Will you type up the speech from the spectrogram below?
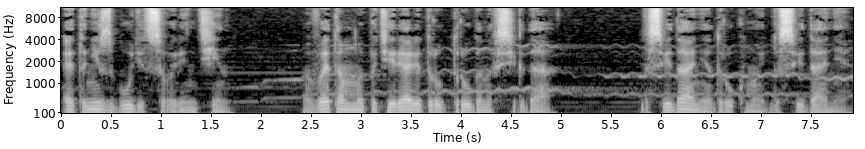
«Это не сбудется, Валентин. В этом мы потеряли друг друга навсегда. До свидания, друг мой, до свидания.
